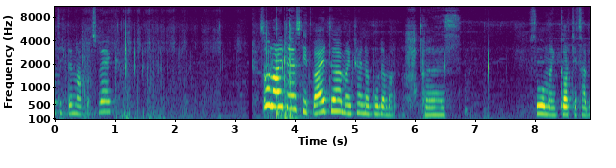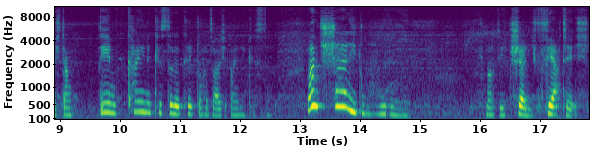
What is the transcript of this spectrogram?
Leute, ich bin mal kurz weg. So Leute, es geht weiter. Mein kleiner Bruder macht Stress. So, mein Gott, jetzt habe ich dank dem keine Kiste gekriegt. Doch jetzt habe ich eine Kiste. Mann, Shelly, du. Ich mache die Shelly fertig.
